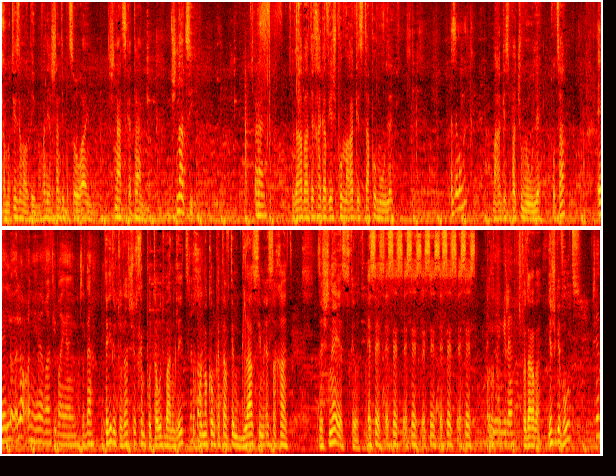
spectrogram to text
גם אותי זה מרדים, אבל ישנתי בצהריים. שנץ קטן. שנצי. תודה רבה. דרך אגב, יש פה מרק גסטאפו מעולה. איזה מרק? מרק גספצ'ו מעולה. רוצה? אה, לא, לא, אני עם היין, תודה. תגידו, יודע שיש לכם פה טעות באנגלית? נכון. בכל מקום כתבתם גלאס עם אס אחת. זה שני אס זכיות. אס אס, אס אס, אס אס, אס אס, אס אס, אני. רגילה. תודה רבה. יש גבורץ? כן.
